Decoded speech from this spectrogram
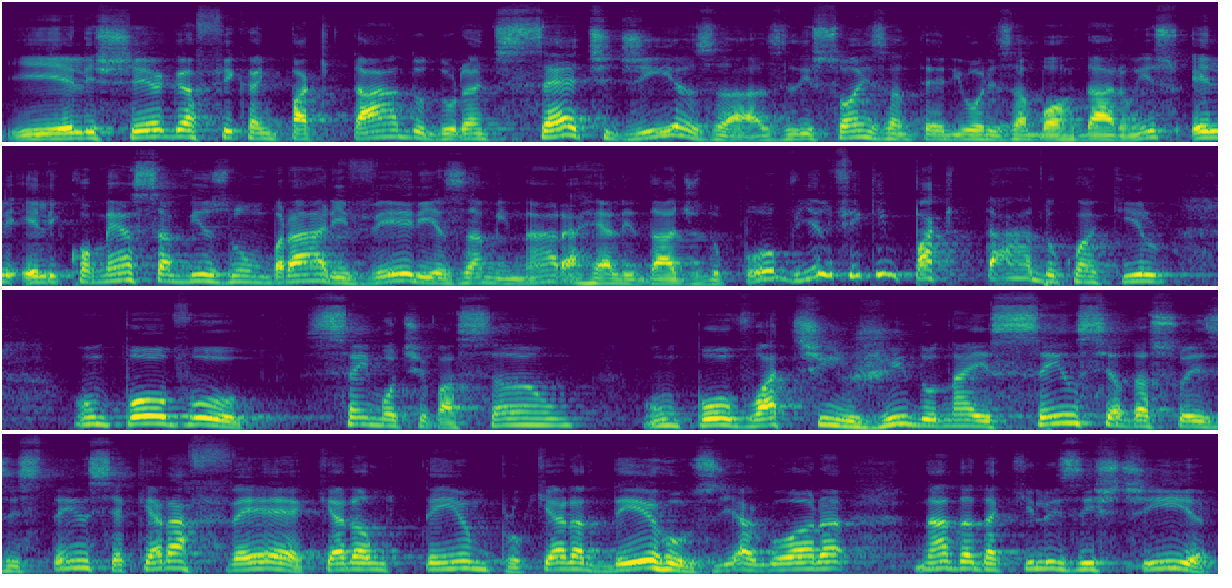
E ele chega, fica impactado durante sete dias, as lições anteriores abordaram isso. Ele, ele começa a vislumbrar e ver e examinar a realidade do povo e ele fica impactado com aquilo. Um povo sem motivação, um povo atingido na essência da sua existência, que era a fé, que era o templo, que era Deus, e agora nada daquilo existia.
